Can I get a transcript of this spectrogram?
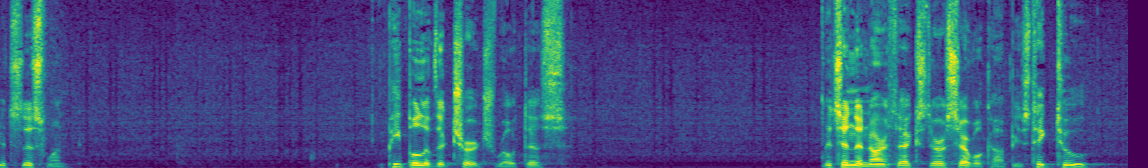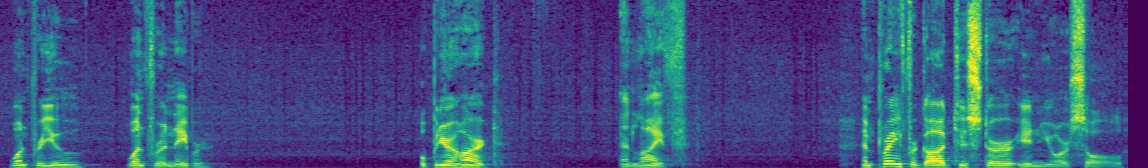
It's this one. People of the church wrote this. It's in the narthex. There are several copies. Take two one for you, one for a neighbor. Open your heart and life and pray for God to stir in your soul.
